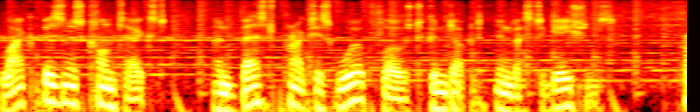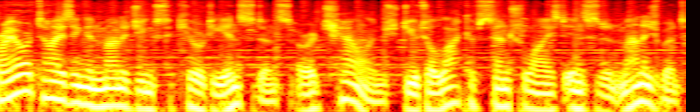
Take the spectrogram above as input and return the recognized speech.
lack business context, and best practice workflows to conduct investigations. Prioritizing and managing security incidents are a challenge due to lack of centralized incident management,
